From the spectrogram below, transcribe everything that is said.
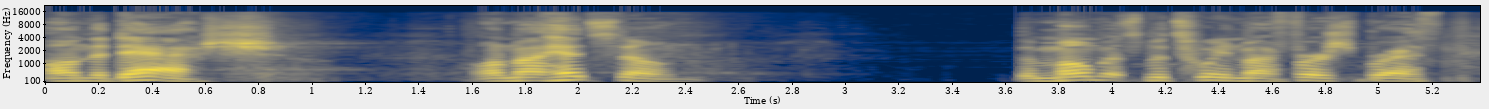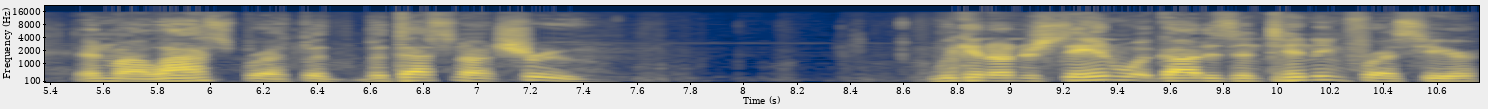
on the dash, on my headstone, the moments between my first breath and my last breath. But, but that's not true we can understand what God is intending for us here.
